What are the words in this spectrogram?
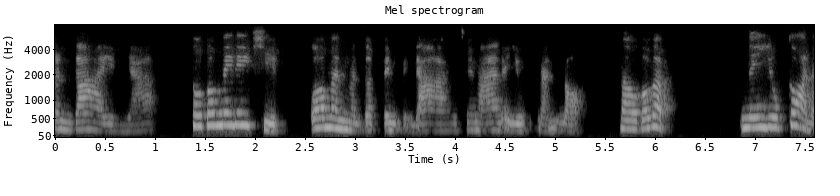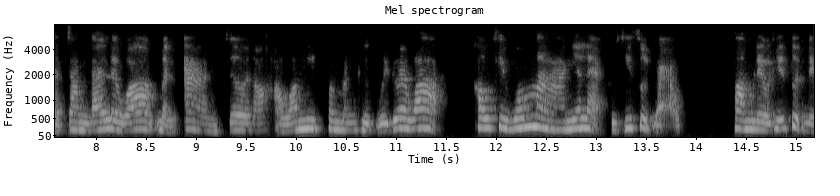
กันได้อย่างเงี้ยเขาก็ไม่ได้คิดว่ามันมันจะเป็นไปได้ใช่ไหมในยุคนั้นเนาะเราก็แบบในยุคก่อนอะจำได้เลยว่าเหมือนอ่านเจอเนาะค่ะว่ามีคนบันทึกไว้ด้วยว่าเขาคิดว่าม้าเนี่ยแหละคือที่สุดแล้ว ความเร็วที่สุดใน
